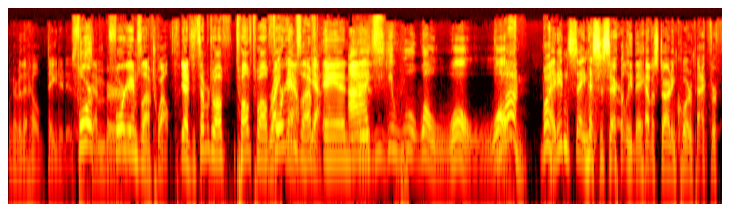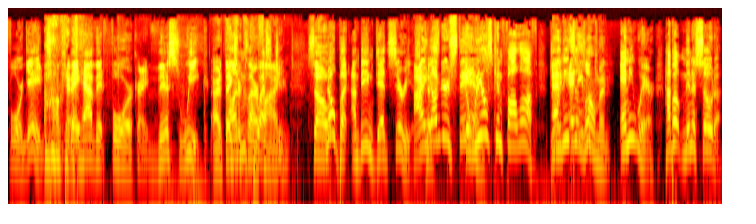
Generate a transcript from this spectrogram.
whatever the hell date it is. Four December four games left. 12th. Yeah, December 12th, 12 12. Right four now, games left. yeah. And uh, is- y- y- whoa, whoa, whoa, whoa! Hold on. What? I didn't say necessarily they have a starting quarterback for four games. Okay. they have it for Great. this week. All right, thanks for clarifying. So- no, but I'm being dead serious. I understand. the wheels can fall off. Do At we need to look moment. anywhere? How about Minnesota?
